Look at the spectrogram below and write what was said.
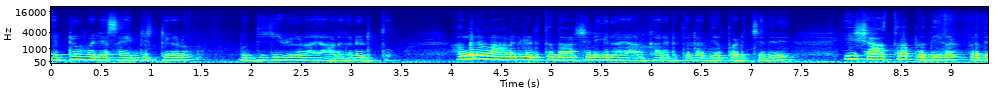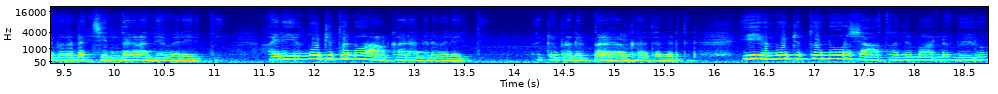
ഏറ്റവും വലിയ സയന്റിസ്റ്റുകളും ബുദ്ധിജീവികളായ ആളുകൾ എടുത്തു അങ്ങനെയുള്ള ആളുകളെടുത്ത് ദാർശനികരായ ആൾക്കാരെടുത്തിട്ട് അദ്ദേഹം പഠിച്ചതിൽ ഈ ശാസ്ത്ര പ്രതികൾ പ്രതിഭകളുടെ ചിന്തകൾ അദ്ദേഹം വിലയിരുത്തി. അതിൽ ഇരുന്നൂറ്റി തൊണ്ണൂറ് ആൾക്കാർ അങ്ങനെ വിലയിരുത്തി. ഏറ്റവും പ്രഗത്ഭരായ ആൾക്കാർ തിരഞ്ഞെടുത്തിട്ട്. ഈ ഇരുന്നൂറ്റി തൊണ്ണൂറ് ശാസ്ത്രജ്ഞന്മാരിൽ വെറും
